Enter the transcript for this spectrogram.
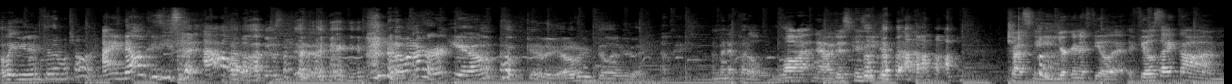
Oh, wait, you didn't get that much on. I know, because you said ow. I'm just kidding. I don't want to hurt you. I'm kidding. I don't even feel anything. Okay, I'm gonna put a lot now just because you did that. Trust me, you're gonna feel it. It feels like um.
